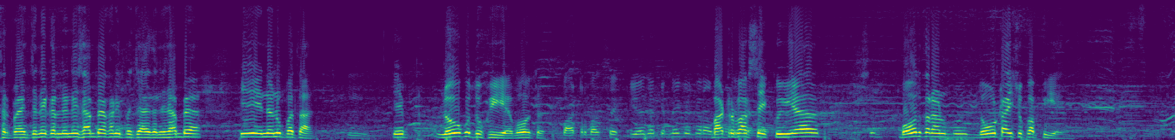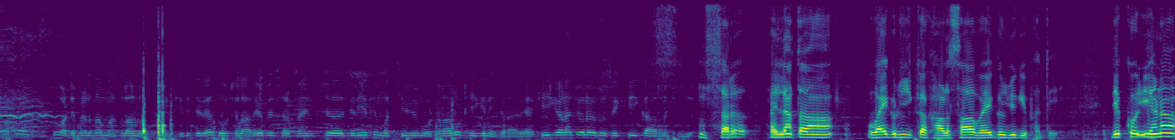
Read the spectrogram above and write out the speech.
ਸਰਪੰਚ ਨੇ ਇਕੱਲੇ ਨੇ ਸਾਂਭਿਆ ਖੜੀ ਪੰਚਾਇਤ ਨੇ ਸਾਂਭਿਆ। ਇਹ ਇਹਨਾਂ ਨੂੰ ਪਤਾ ਇਹ ਲੋਕ ਦੁਖੀ ਹੈ ਬਹੁਤ। ਵਾਟਰ ਬਾਕਸ ਇੱਕ ਹੀ ਹੈ ਜਾਂ ਕਿੰਨੇ ਕੁ ਘਰਾਂ ਵਾਟਰ ਬਾਕਸ ਇੱਕੋ ਹੀ ਹੈ। ਬਹੁਤ ਘਰਾਂ ਨੂੰ ਦੋ ਢਾਈ ਸੌ ਕਾਪੀ ਹੈ। ਤੁਹਾਡੇ ਪਿੰਡ ਦਾ ਮਸਲਾ ਲੋਕ ਟੈਂਕੀ ਤੇ ਜਿਹੜਾ ਦੋਸ਼ ਲਾ ਰਹੇ ਹੋ ਵੀ ਸਰਪੰਚ ਜਿਹੜੀ ਇੱਥੇ ਮੱਚੀ ਹੋਈ ਮੋਟਰਾਂ ਨੂੰ ਠੀਕ ਨਹੀਂ ਕਰਾ ਰਿਹਾ। ਕੀ ਕਹਿਣਾ ਚਾਹੁੰਦੇ ਹੋ ਤੁਸੀਂ? ਕੀ ਕਾਰਨ ਕੀ ਹੈ? ਸਰ ਪਹਿਲਾਂ ਤਾਂ ਵਾਹਿਗੁਰੂ ਜੀ ਕਾ ਖਾਲਸਾ ਵਾਹਿਗੁਰੂ ਜੀ ਕੀ ਫਤਿਹ। ਦੇਖੋ ਜੀ ਹਨਾ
